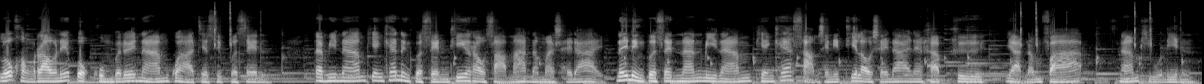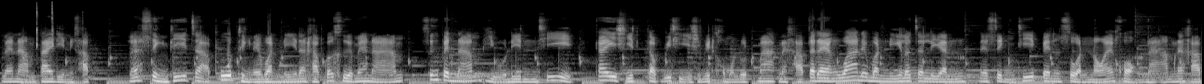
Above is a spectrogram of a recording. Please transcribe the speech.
โลกของเราเนี่ยปกคลุมไปด้วยน้ำกว่า 70%แต่มีน้ำเพียงแค่ 1%ที่เราสามารถนำมาใช้ได้ ใน 1%นั้นมีน้ำเพียงแค่ 3 ชนิดที่เราใช้ได้นะครับ คือหยาดน้ำฟ้า น้ำผิวดิน และน้ำใต้ดินครับและสิ่งที่จะพูดถึงในวันนี้นะครับก็คือแม่น้ำซึ่งเป็นน้ำผิวดินที่ใกล้ชิดกับวิถีชีวิตของมนุษย์มากนะครับ แสดงว่าในวันนี้เราจะเรียนในสิ่งที่เป็นส่วนน้อยของน้ำนะครับ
